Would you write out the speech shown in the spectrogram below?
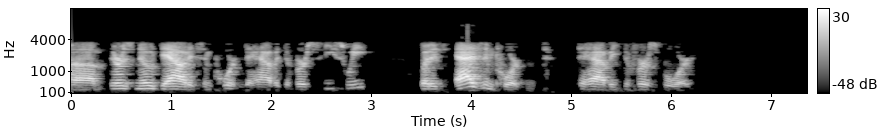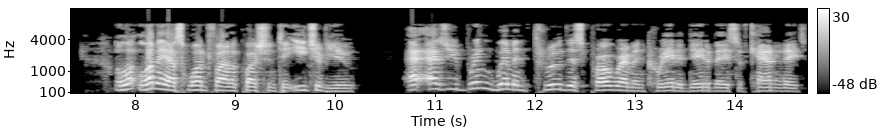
um, there is no doubt it's important to have a diverse C-suite, but it's as important to have a diverse board. Well, let me ask one final question to each of you. As you bring women through this program and create a database of candidates,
